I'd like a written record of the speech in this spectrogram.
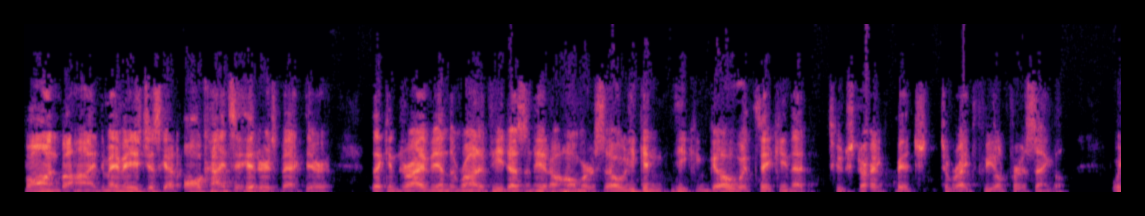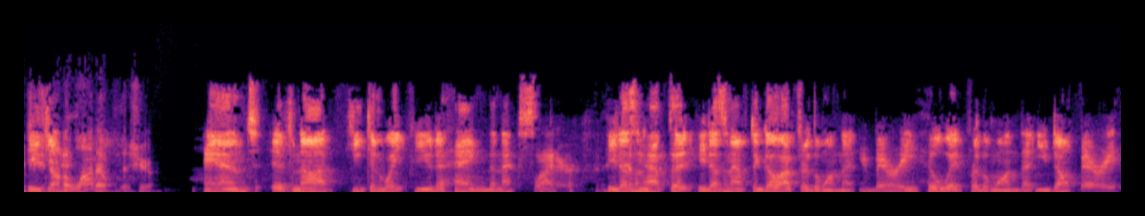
Vaughn behind him. I mean, he's just got all kinds of hitters back there that can drive in the run if he doesn't hit a homer. So he can he can go with taking that two strike pitch to right field for a single which he he's done a lot of this year. And if not, he can wait for you to hang the next slider. He doesn't have to. He doesn't have to go after the one that you bury. He'll wait for the one that you don't bury.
